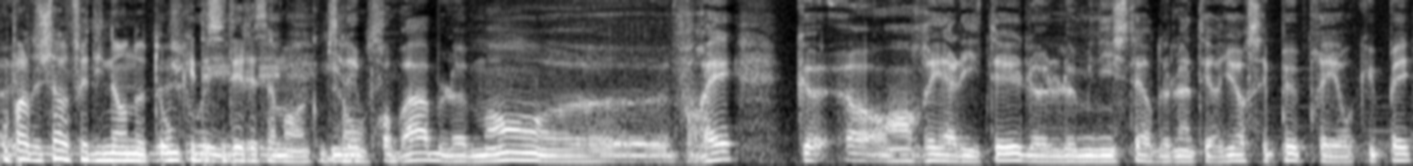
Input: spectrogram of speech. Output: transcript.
On parle de Charles Ferdinand Nothomb qui est décédé récemment. Hein, comme il est probablement vrai qu'en réalité, le, ministère de l'Intérieur s'est peu préoccupé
